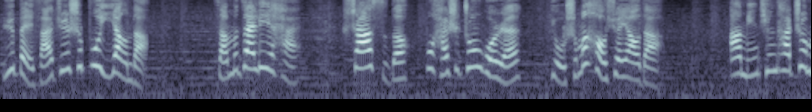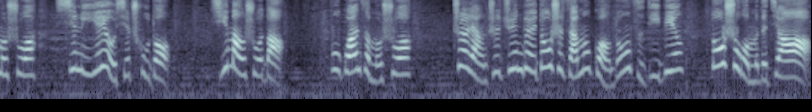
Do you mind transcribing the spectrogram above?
与北伐军是不一样的。咱们再厉害，杀死的不还是中国人？有什么好炫耀的？阿明听他这么说，心里也有些触动，急忙说道：“不管怎么说，这两支军队都是咱们广东子弟兵，都是我们的骄傲。”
